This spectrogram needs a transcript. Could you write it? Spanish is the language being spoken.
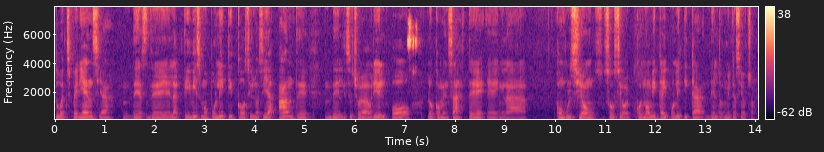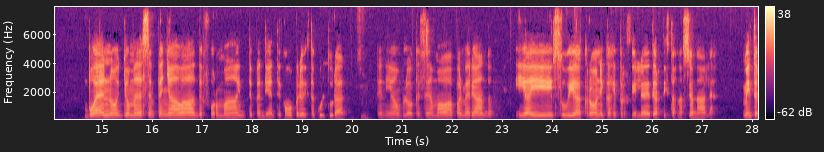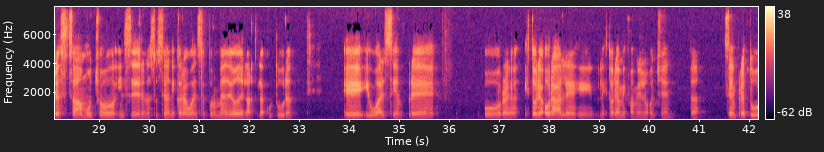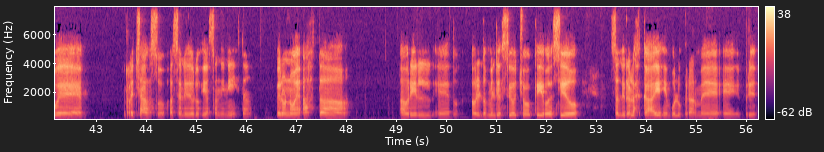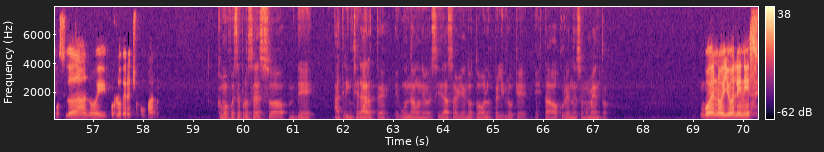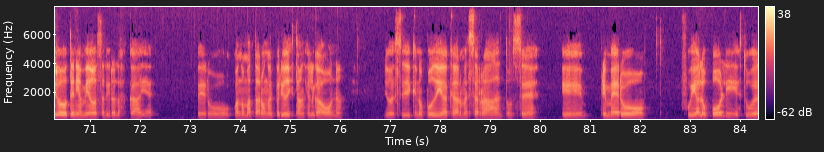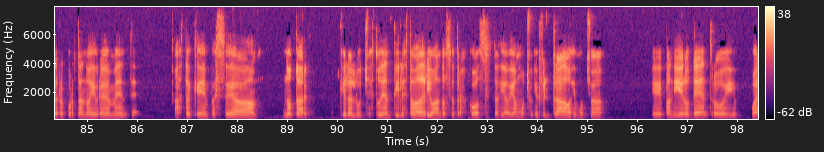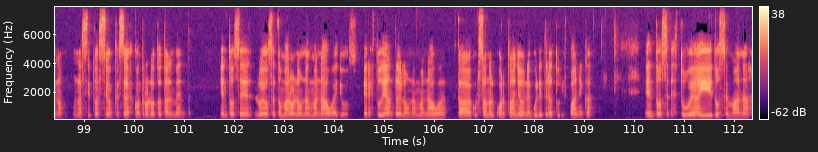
tu experiencia desde el activismo político, si lo hacía antes del 18 de abril o lo comenzaste en la convulsión socioeconómica y política del 2018. Bueno, yo me desempeñaba de forma independiente como periodista cultural Tenía un blog que se llamaba Palmereando y ahí subía crónicas y perfiles de artistas nacionales. Me interesaba mucho incidir en la sociedad nicaragüense por medio del arte y la cultura. Eh, igual siempre por eh, historias orales y la historia de mi familia en los 80, siempre tuve rechazo hacia la ideología sandinista, pero no es hasta abril, eh, abril 2018 que yo decido salir a las calles e involucrarme en el periodismo ciudadano y por los derechos humanos. ¿Cómo fue ese proceso de atrincherarte en una universidad sabiendo todos los peligros que estaba ocurriendo en ese momento? Bueno, yo al inicio tenía miedo de salir a las calles, pero cuando mataron al periodista Ángel Gaona, yo decidí que no podía quedarme encerrada, entonces eh, primero fui a la poli, estuve reportando ahí brevemente hasta que empecé a notar que la lucha estudiantil estaba derivando hacia otras cosas y había muchos infiltrados y muchos eh, pandilleros dentro y bueno, una situación que se descontroló totalmente. Entonces luego se tomaron la UNAM Managua, yo era estudiante de la UNAM Managua estaba cursando el cuarto año de lengua y literatura hispánica. Entonces estuve ahí dos semanas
